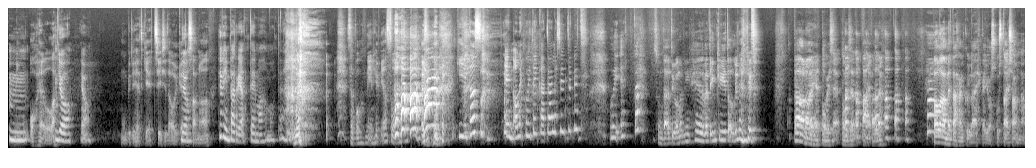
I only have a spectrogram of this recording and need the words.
mm. niin kuin ohella. Joo, joo. Mun piti hetki etsiä sitä oikeaa sanaa. Hyvin tee maahanmuuttaja. Sä puhut niin hyvin suomea. Kiitos. En ole kuitenkaan täällä syntynyt. Oi että. Sun täytyy olla niin helvetin kiitollinen nyt. Tää on aihe toiselle, toiselle päivälle. Palaamme tähän kyllä ehkä joskus, tai Sanna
